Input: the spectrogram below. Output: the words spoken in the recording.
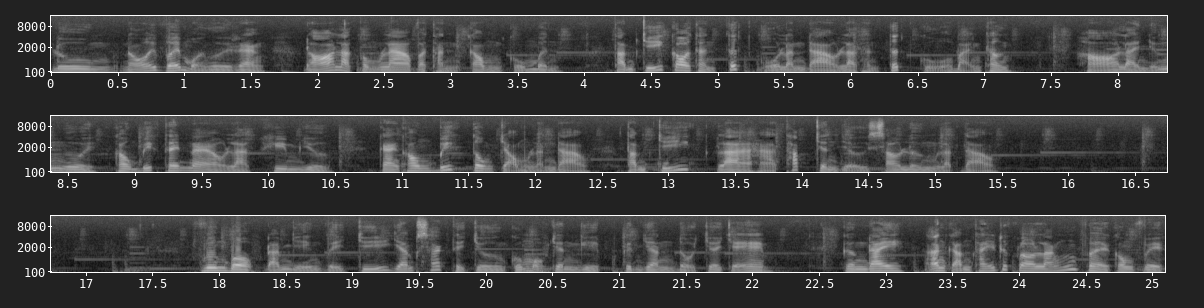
luôn nói với mọi người rằng đó là công lao và thành công của mình. Thậm chí coi thành tích của lãnh đạo là thành tích của bản thân. Họ là những người không biết thế nào là khiêm nhường, càng không biết tôn trọng lãnh đạo thậm chí là hạ thấp danh dự sau lưng lãnh đạo Vương Bột đảm nhiệm vị trí giám sát thị trường của một doanh nghiệp kinh doanh đồ chơi trẻ em. Gần đây, anh cảm thấy rất lo lắng về công việc.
